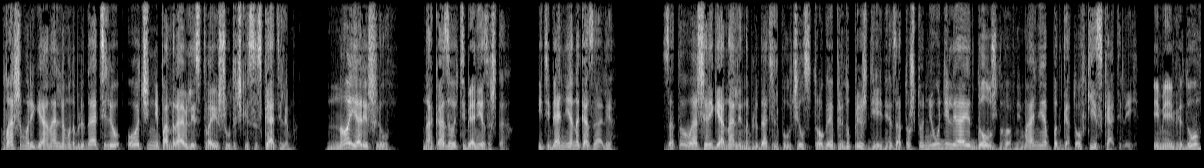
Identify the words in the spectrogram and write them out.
«Вашему региональному наблюдателю очень не понравились твои шуточки с искателем. Но я решил, наказывать тебя не за что. И тебя не наказали. Зато ваш региональный наблюдатель получил строгое предупреждение за то, что не уделяет должного внимания подготовке искателей. Имея в виду,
